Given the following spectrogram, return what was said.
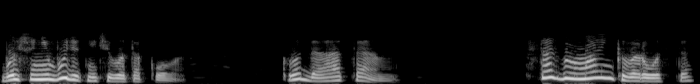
больше не будет ничего такого. Куда там? Стас был маленького роста,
